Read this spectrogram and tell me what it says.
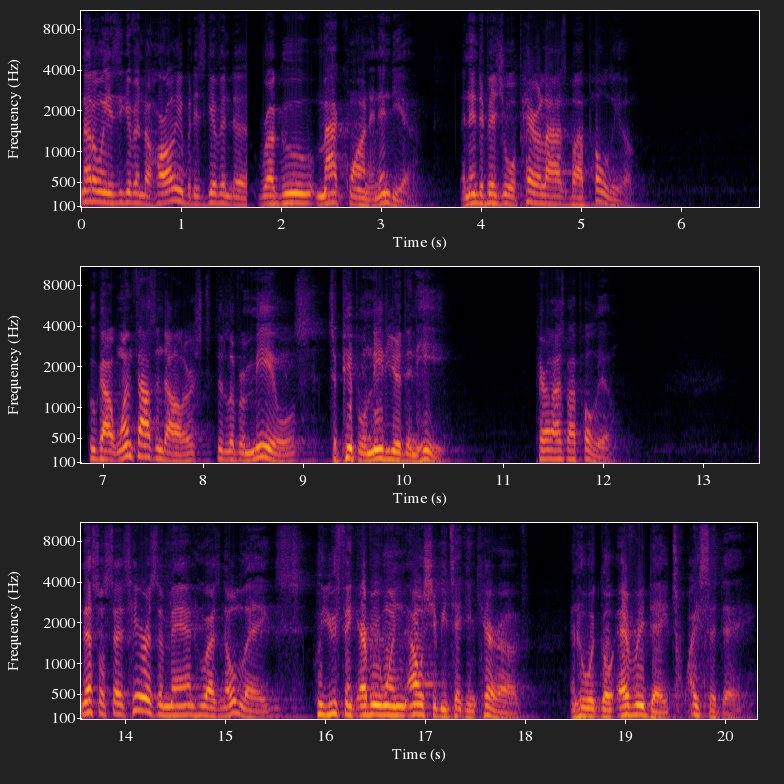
Not only is he given to Harley, but he's given to Raghu Makwan in India, an individual paralyzed by polio, who got $1,000 to deliver meals to people needier than he, paralyzed by polio. Nessel says, Here is a man who has no legs, who you think everyone else should be taking care of, and who would go every day, twice a day,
